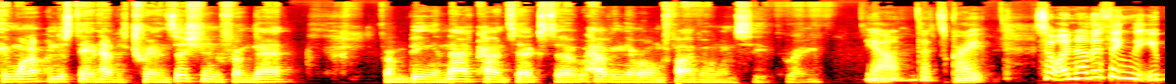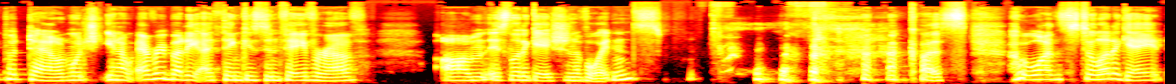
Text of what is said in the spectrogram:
they want to understand how to transition from that from being in that context to having their own 501c3. Yeah, that's great. So another thing that you put down, which you know everybody I think is in favor of, um, is litigation avoidance. Because who wants to litigate?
